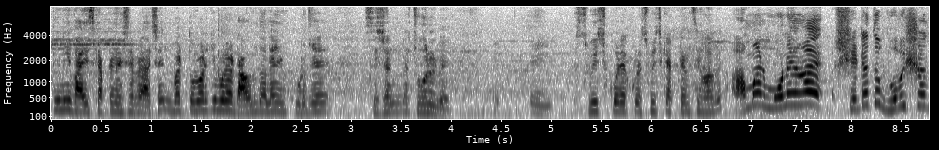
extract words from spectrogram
তিনি ভাইস ক্যাপ্টেন হিসেবে আছেন বাট তোমার কি মনে ডাউন দ্য লাইন পুরো যে সিজনটা চলবে, এই সুইচ করে করে সুইচ ক্যাপ্টেন্সি হবে? আমার মনে হয় সেটা তো ভবিষ্যৎ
